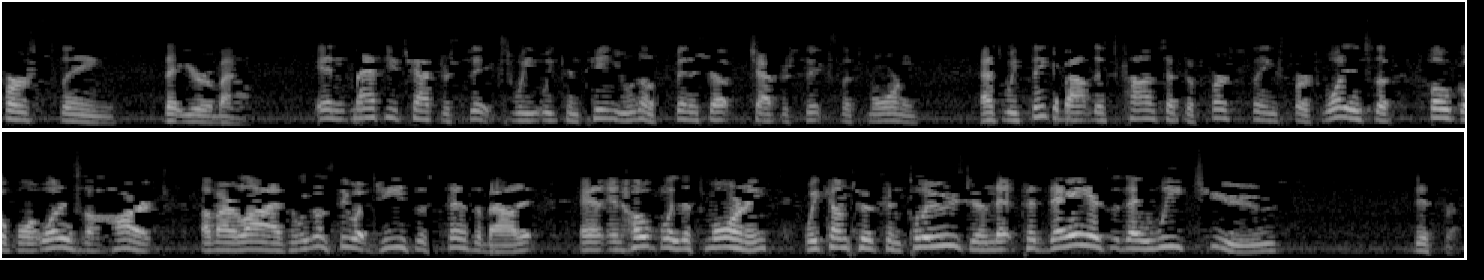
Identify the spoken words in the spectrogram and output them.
first thing that you're about? In Matthew chapter 6, we, we continue. We're going to finish up chapter 6 this morning as we think about this concept of first things first, what is the focal point? What is the heart of our lives? And we're going to see what Jesus says about it. And, and hopefully this morning we come to a conclusion that today is the day we choose different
